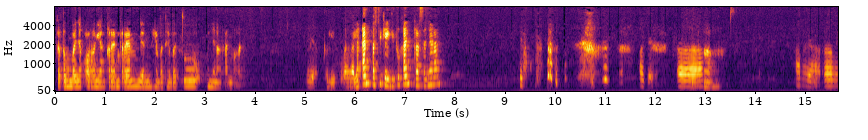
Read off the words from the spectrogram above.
ketemu banyak orang yang keren-keren dan hebat-hebat tuh menyenangkan banget. Iya, gitu. Banget. Ya kan pasti kayak gitu kan rasanya kan? Oke. Okay. Uh, eh, uh. Apa ya? Uh,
